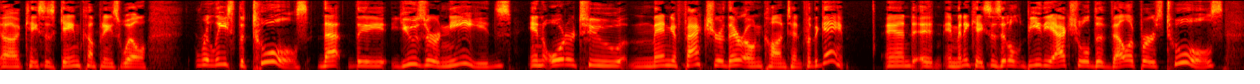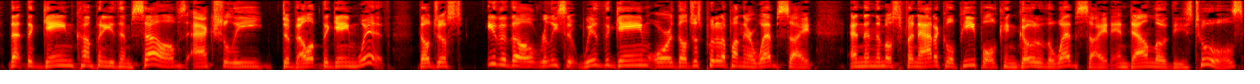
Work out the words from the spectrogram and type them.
uh, cases game companies will release the tools that the user needs in order to manufacture their own content for the game. And in, in, many cases, it'll be the actual developers' tools that the game company themselves actually develop the game with. They'll just either they'll release it with the game or they'll just put it up on their website and then the most fanatical people can go to the website and download these tools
